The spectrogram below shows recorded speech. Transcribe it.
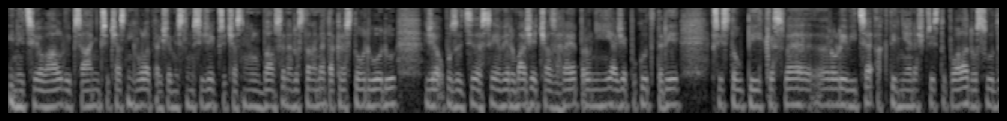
inicioval vypsání předčasných voleb, takže myslím si, že k předčasným volbám se nedostaneme také z toho důvodu, že opozice si je vědoma, že čas hraje pro ní a že pokud tedy přistoupí ke své roli více aktivně, než přistupovala dosud,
